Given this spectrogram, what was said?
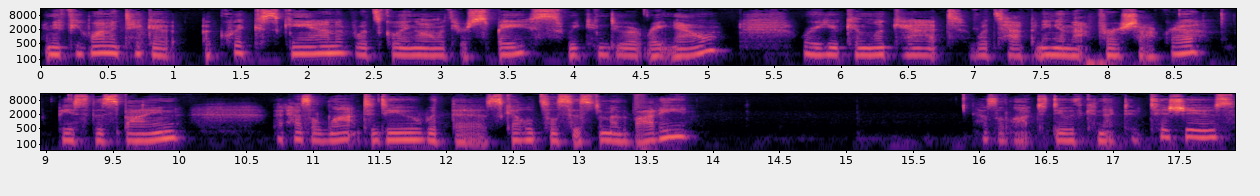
And if you want to take a, a quick scan of what's going on with your space, we can do it right now, where you can look at what's happening in that first chakra, base of the spine. That has a lot to do with the skeletal system of the body has a lot to do with connective tissues,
